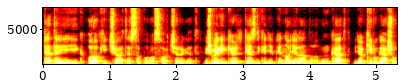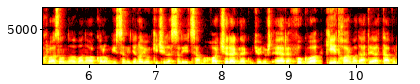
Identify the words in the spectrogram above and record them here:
tetejéig alakítsa át ezt a porosz hadsereget. És meg kezdik egyébként nagy elánnal a munkát. Ugye a kirugásokra azonnal van alkalom, hiszen ugye nagyon kicsi lesz a létszáma a hadseregnek, úgyhogy most erre fogva kétharmadát eltávolítják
